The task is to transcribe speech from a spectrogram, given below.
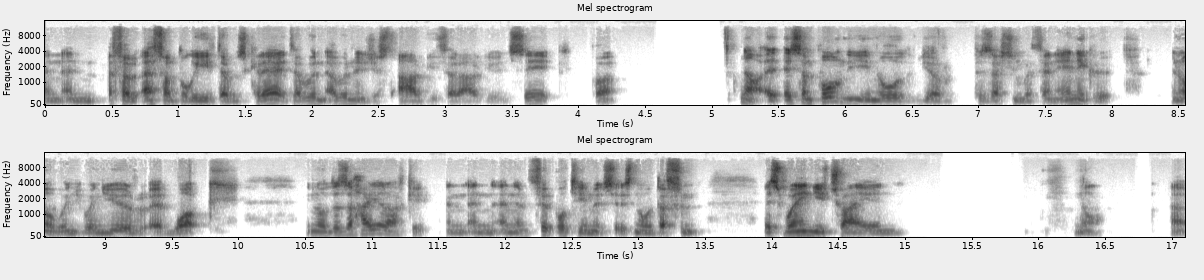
And, and, if, I, if I believed I was correct, I wouldn't, I wouldn't just argue for arguing's sake. But no, it's important that you know your position within any group. You know, when, when you're at work, you know, there's a hierarchy. And, and, and in football team, it's, it's no different. It's when you try and, no, uh,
